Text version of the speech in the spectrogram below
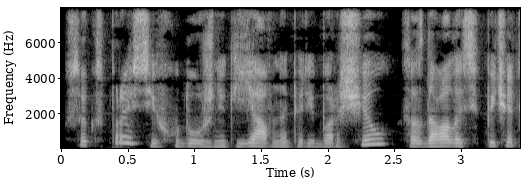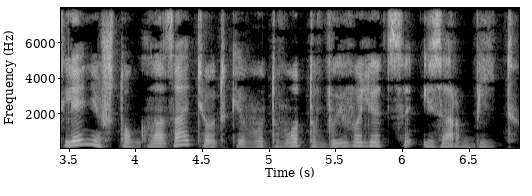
С экспрессией художник явно переборщил, создавалось впечатление, что глаза тетки вот-вот вывалятся из орбит.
